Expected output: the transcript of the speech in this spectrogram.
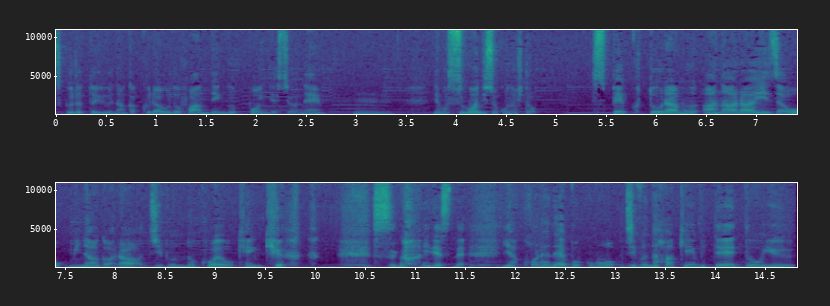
作るというなんかクラウドファンディングっぽいんですよね。うん。でもすごいんですよ、この人。スペクトラムアナライザを見ながら自分の声を研究すごいですね。いや、これね、僕も自分の波形見て、どういう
